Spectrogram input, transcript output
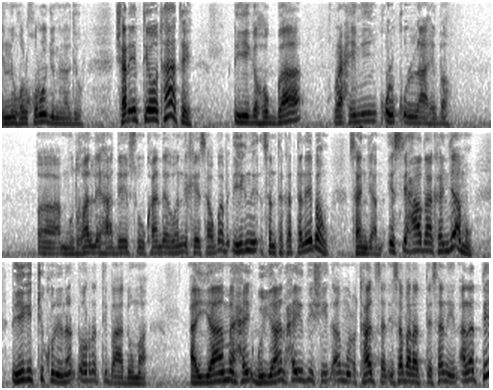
انه الخروج من الجو شرع التيوتاتي ديغا هوغا رحيمين قل قل الله مدغل هذا سو كان ده وني كيسا هوغا ديغني سنتكتلي به سنجام۔ استحاضه كان جامو۔ ديغي كون ندورتي بعدما أيام حي غيان حيد شيدا معتاد سن۔ اسبرت سنين التي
